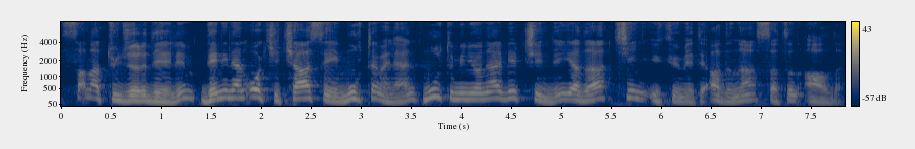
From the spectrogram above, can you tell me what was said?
sanat tüccarı diyelim. Denilen o ki kaseyi muhtemelen multimilyoner bir Çinli ya da Çin hükümeti adına satın aldı.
